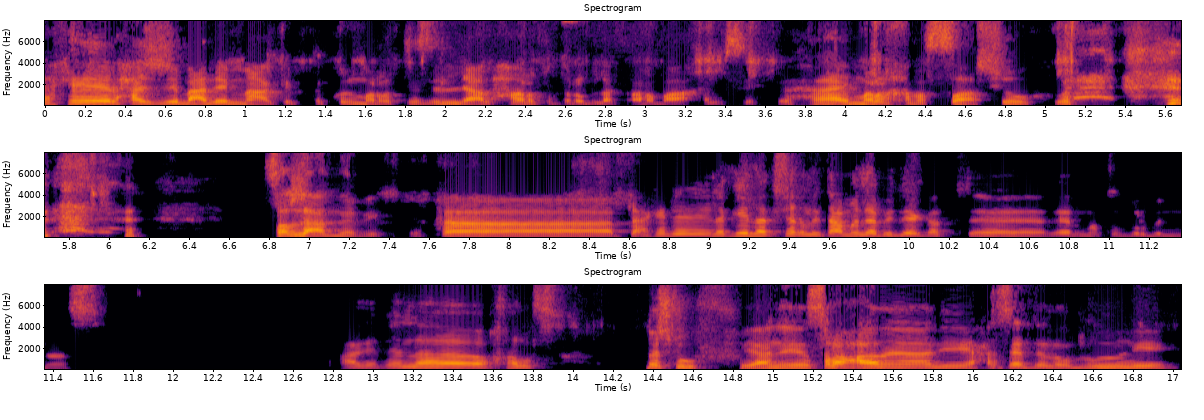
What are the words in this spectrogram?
بحكي الحجة بعدين معك كل مرة تنزل لي على الحرب تضرب لك أربعة خمسة. هاي مرة 15 شو؟ صلي على النبي. فبتحكي لي لاقي لك شغلة تعملها بايديك آه، غير ما تضرب الناس. حكيت لها خلص. بشوف. يعني صراحة أنا يعني حسيت إنه تقولوني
